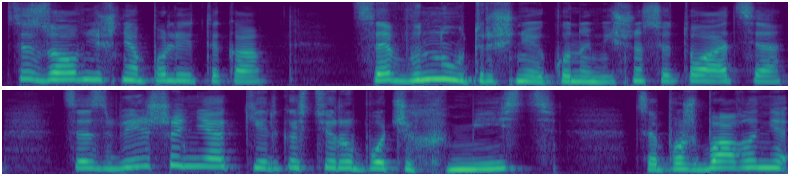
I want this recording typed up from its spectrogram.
Це зовнішня політика. Це внутрішньоекономічна ситуація, це збільшення кількості робочих місць, це пожбавлення,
